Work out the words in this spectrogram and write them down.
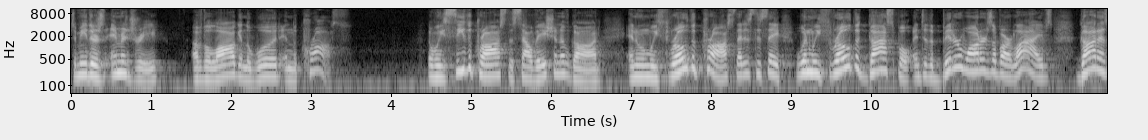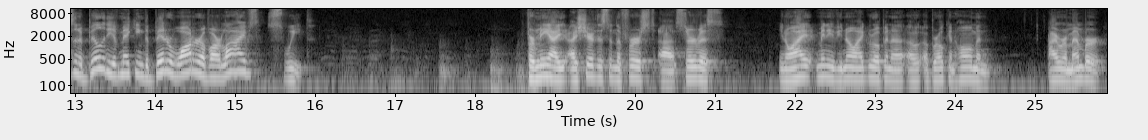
To me, there's imagery of the log and the wood and the cross. And we see the cross, the salvation of God, and when we throw the cross, that is to say, when we throw the gospel into the bitter waters of our lives, God has an ability of making the bitter water of our lives sweet. For me, I, I shared this in the first uh, service. You know, I, many of you know I grew up in a, a, a broken home, and I remember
